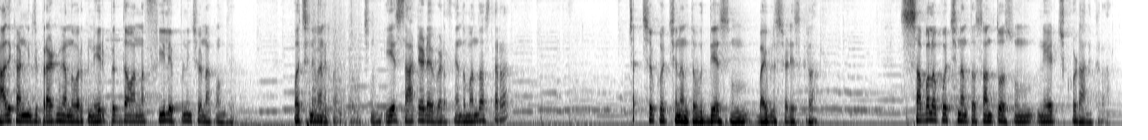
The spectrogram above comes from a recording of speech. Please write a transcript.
ఆది కాడి నుంచి ప్రకటన గ్రంథం వరకు నేర్పిద్దామన్న ఫీల్ ఎప్పటి నుంచో నాకు ఉంది వచ్చిన వెనక వచ్చిన ఏ సాటర్డే పెడతాం ఎంతమంది వస్తారా? చర్చకు వచ్చినంత ఉద్దేశం బైబిల్ స్టడీస్కి రారు సభలకు వచ్చినంత సంతోషం నేర్చుకోవడానికి రారు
